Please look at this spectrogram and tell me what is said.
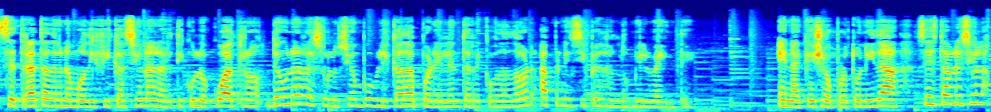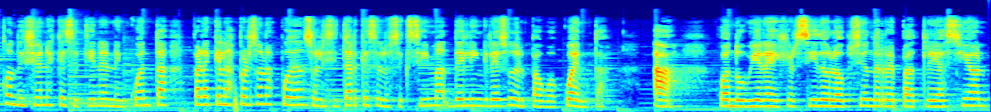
Se trata de una modificación al artículo 4 de una resolución publicada por el ente recaudador a principios del 2020. En aquella oportunidad se estableció las condiciones que se tienen en cuenta para que las personas puedan solicitar que se los exima del ingreso del pago a cuenta, a. Cuando hubiera ejercido la opción de repatriación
